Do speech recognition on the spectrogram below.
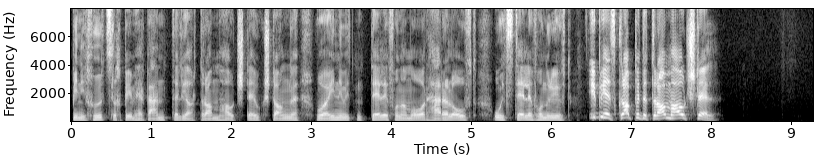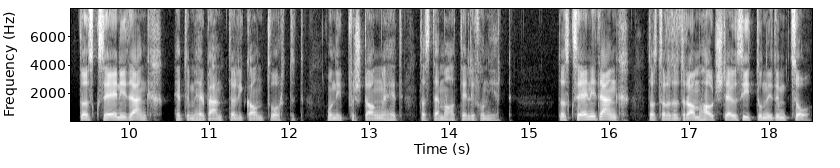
bin ich kürzlich beim Herrn Benteli an der Tramhaltestelle gestanden, wo einer mit dem Telefon am Ohr herläuft und ins Telefon ruft, «Ich bin jetzt gerade bei der Tramhaltestelle!» «Das sehe ich, denke», hat dem Herr Benteli geantwortet und nicht verstanden hat, dass der Mann telefoniert. «Das sehe ich, denke, dass ihr an der Tramhaltestelle seid und nicht im Zoo.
